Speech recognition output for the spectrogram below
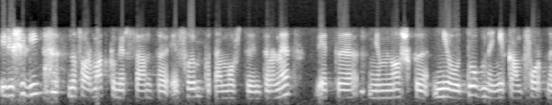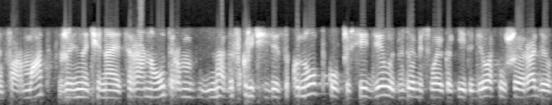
перешли на формат коммерсанта FM, потому что интернет это немножко неудобный, некомфортный формат. Жизнь начинается рано утром, надо включить эту кнопку. Все делают в доме свои какие-то дела, слушая радио.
